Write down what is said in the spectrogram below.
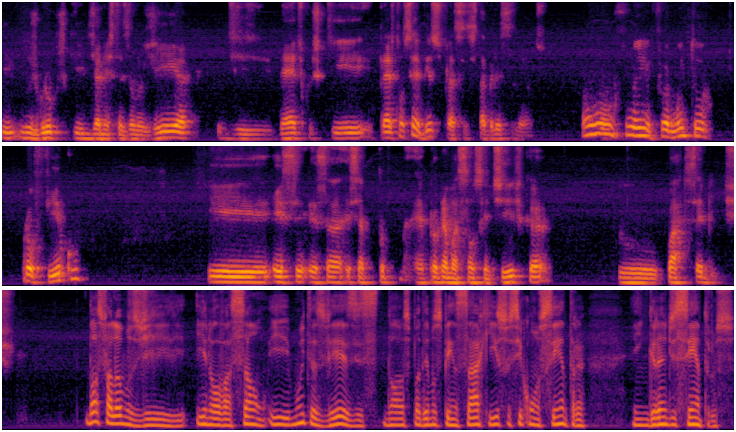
e nos grupos que, de anestesiologia, de médicos que prestam serviços para esses estabelecimentos. Então, foi, foi muito profícuo e esse, essa, essa é, programação científica do quarto CEBIT. Nós falamos de inovação e muitas vezes nós podemos pensar que isso se concentra em grandes centros,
